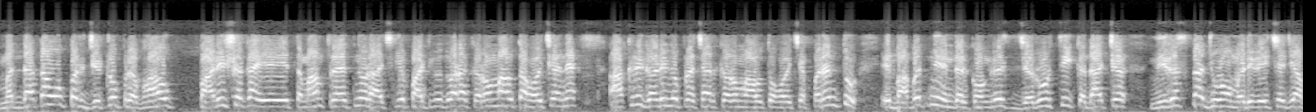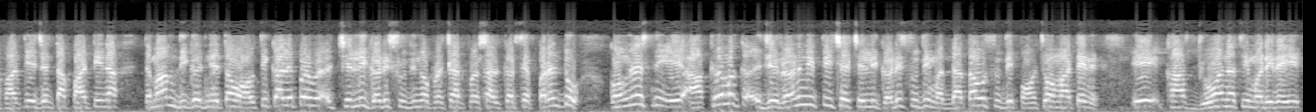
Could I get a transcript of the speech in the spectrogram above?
મતદાતાઓ પર જેટલો પ્રભાવ પાડી શકાય એ તમામ પ્રયત્નો રાજકીય પાર્ટીઓ દ્વારા કરવામાં આવતા હોય છે અને આખરી ઘડીનો પ્રચાર કરવામાં આવતો હોય છે. પરંતુ એ બાબતની અંદર કોંગ્રેસ જરૂરથી કદાચ નિરસતા જોવા મળી રહી છે. જ્યાં ભારતીય જનતા પાર્ટીના તમામ દિગ્ગજ નેતાઓ આવતીકાલે પણ છેલ્લી ઘડી સુધીનો પ્રચાર પ્રસાર કરશે. પરંતુ કોંગ્રેસની એ આક્રમક જે રણનીતિ છે છેલ્લી ઘડી સુધી મતદાતાઓ સુધી પહોંચવા માટેની એ ખાસ જોવા નથી મળી રહી.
